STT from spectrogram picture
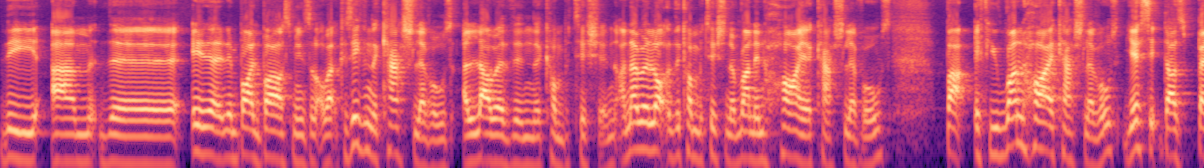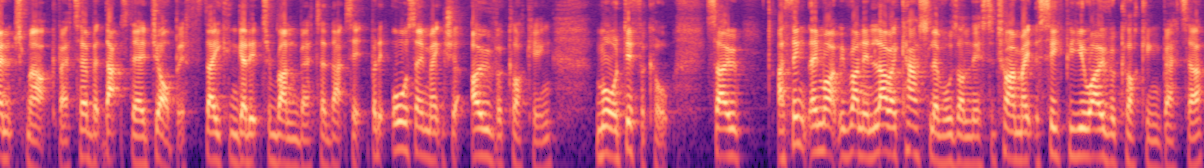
The um, the and by the BIOS means a lot of work because even the cache levels are lower than the competition. I know a lot of the competition are running higher cache levels, but if you run higher cache levels, yes, it does benchmark better, but that's their job. If they can get it to run better, that's it. But it also makes your overclocking more difficult. So I think they might be running lower cache levels on this to try and make the CPU overclocking better.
